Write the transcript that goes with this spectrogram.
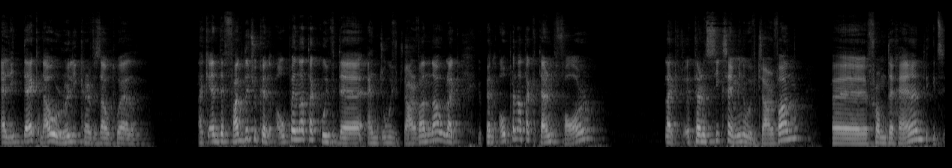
elite deck now really curves out well. Like and the fact that you can open attack with the and with Jarvan now, like you can open attack turn four, like uh, turn six. I mean with Jarvan uh, from the hand. It's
